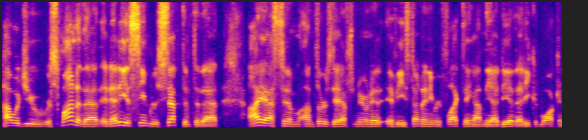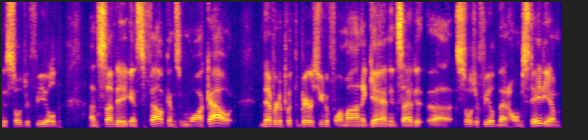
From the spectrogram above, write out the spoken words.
How would you respond to that? And Eddie has seemed receptive to that. I asked him on Thursday afternoon if he's done any reflecting on the idea that he could walk into Soldier Field on Sunday against the Falcons and walk out never to put the Bears uniform on again inside uh, Soldier Field in that home stadium.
